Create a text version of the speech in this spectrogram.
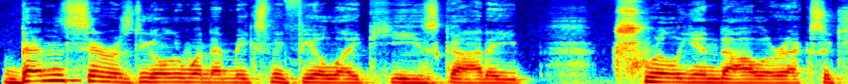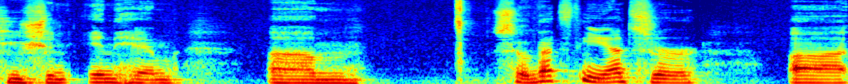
Ben Cera is the only one that makes me feel like he's got a trillion dollar execution in him. Um, so that's the answer. Uh,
